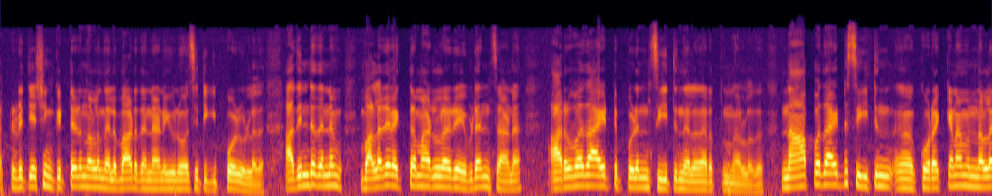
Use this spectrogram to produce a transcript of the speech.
അക്രഡിറ്റേഷൻ കിട്ടരുന്നുള്ള നിലപാട് തന്നെയാണ് യൂണിവേഴ്സിറ്റിക്ക് ഇപ്പോഴും ഉള്ളത് അതിന്റെ തന്നെ വളരെ വ്യക്തമായിട്ടുള്ള ഒരു എവിഡൻസ് ആണ് അറുപതായിട്ട് ഇപ്പോഴും സീറ്റ് നിലനിർത്തുന്നുള്ളത്. നാൽപ്പതായിട്ട് സീറ്റ് കുറയ്ക്കണം എന്നുള്ള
